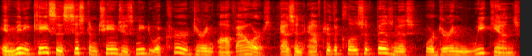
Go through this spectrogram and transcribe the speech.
In many cases, system changes need to occur during off hours, as in after the close of business or during weekends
